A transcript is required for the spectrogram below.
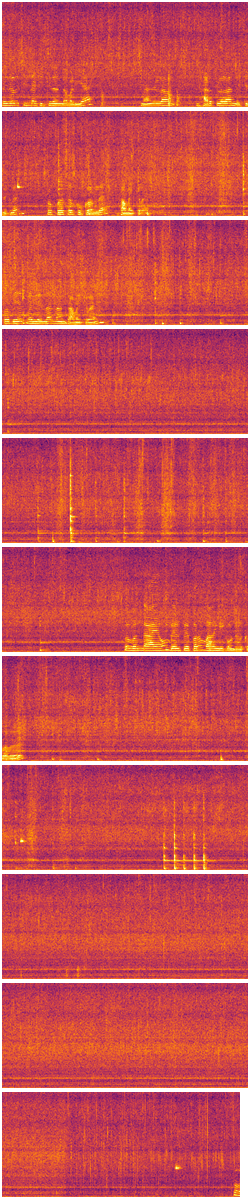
இது ஒரு சின்ன கிச்சன் கிச்சனுண்டபடியாக நான் எல்லாம் அடுப்பில் தான் வச்சுருக்கிறேன். இப்போ ப்ரெஷர் குக்கரில் சமைக்கிறேன். இப்போ பேஸ்மெண்ட்லேருந்து தான் நான் சமைக்கிறேன். இப்போ வெங்காயமும் பெல் பேப்பரும் வதங்கி கொண்டிருக்கிறது.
